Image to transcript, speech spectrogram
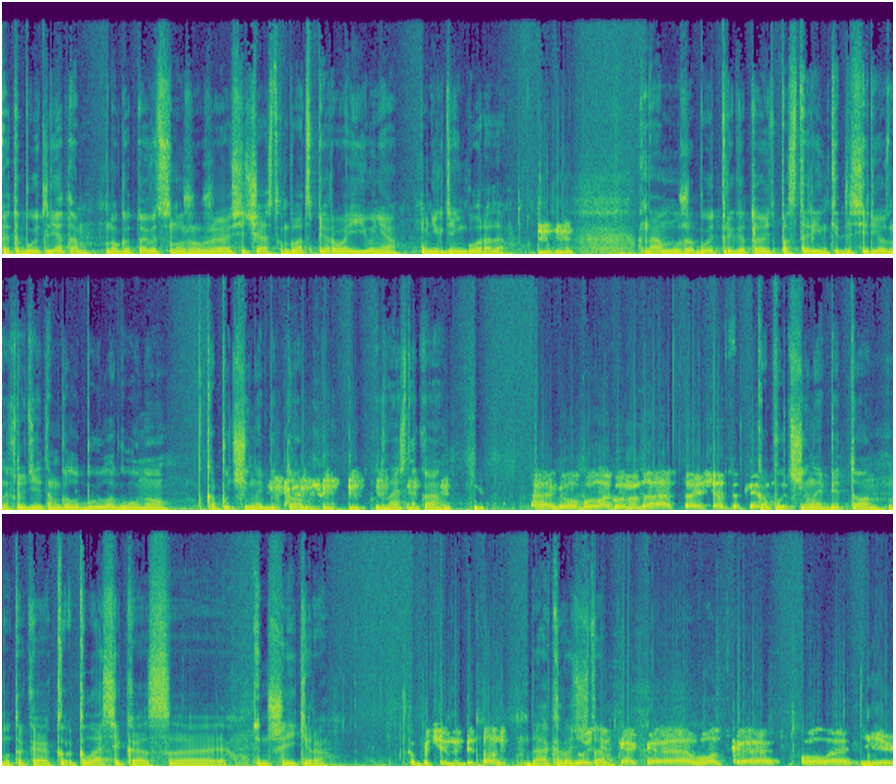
Это будет летом, но готовиться нужно уже сейчас. Там 21 июня у них День города. Нам нужно будет приготовить по старинке для серьезных людей там голубую лагуну, капучино бетон. Знаешь такое? Э, Голубую лагуну, да. Что еще ты следующий Капучино сказал? бетон. Ну, такая классика с э, иншейкера. Капучино бетон. Да, короче, там Звучит как э, водка, кола и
